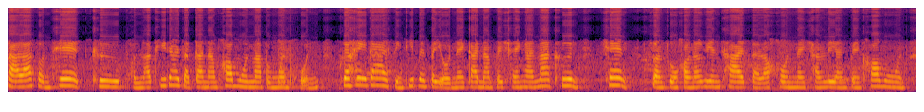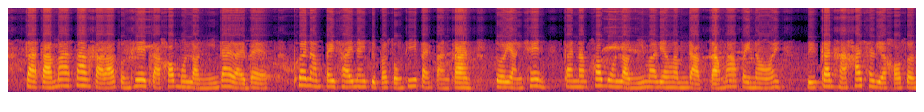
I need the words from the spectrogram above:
สารสนเทศคือผลลัพธ์ที่ได้จากการนำข้อมูลมาประมวลผล เพื่อให้ได้สิ่งที่เป็นประโยชน์ในการนำไปใช้งานมากขึ้น เช่น ส่วนสูงของนักเรียนชายแต่ละคนในชั้นเรียนเป็นข้อมูล จะสามารถสร้างสารสนเทศจากข้อมูลเหล่านี้ได้หลายแบบ เพื่อนำไปใช้ในจุดประสงค์ที่แตกต่างกัน ตัวอย่างเช่น การนำข้อมูลเหล่านี้มาเรียงลำดับจากมากไปน้อย หรือการหาค่าเฉลี่ยของส่วน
